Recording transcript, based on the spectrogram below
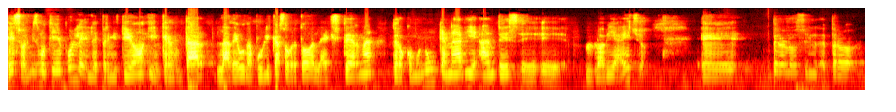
Eso al mismo tiempo le, permitió incrementar la deuda pública, sobre todo la externa, pero como nunca nadie antes eh, eh, lo había hecho. pero, los, pero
